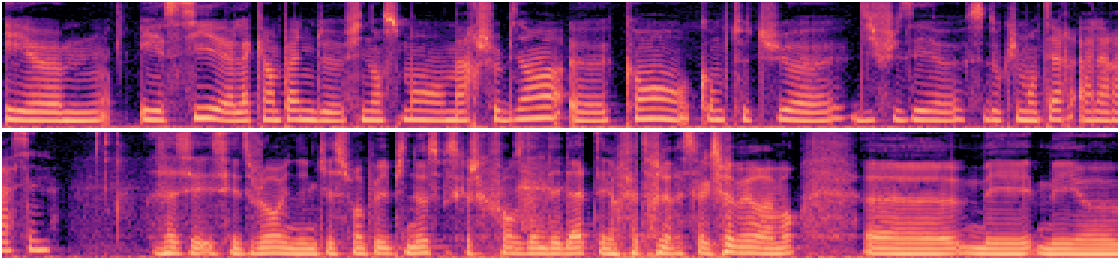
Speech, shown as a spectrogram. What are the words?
Et, euh, et, si la campagne de financement marche bien, quand comptes-tu diffuser ce documentaire à la racine? Ça, c'est toujours une, question un peu épineuse parce qu'à chaque fois on se donne des dates et en fait on les respecte jamais vraiment. Euh, mais, mais, euh,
